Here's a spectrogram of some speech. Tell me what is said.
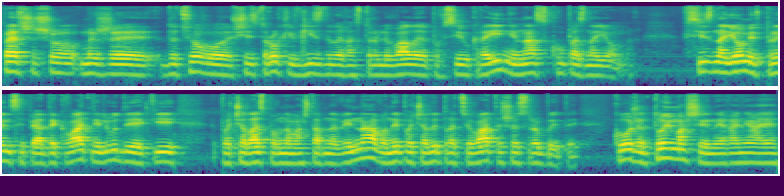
Перше, що ми ж до цього 6 років їздили, гастролювали по всій Україні. В нас купа знайомих. Всі знайомі, в принципі, адекватні люди, які почалась повномасштабна війна, вони почали працювати, щось робити. Кожен той машини ганяє,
